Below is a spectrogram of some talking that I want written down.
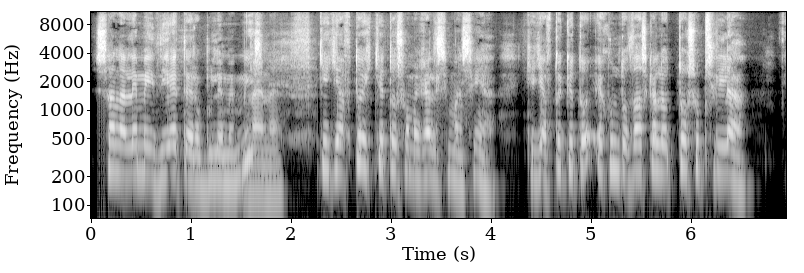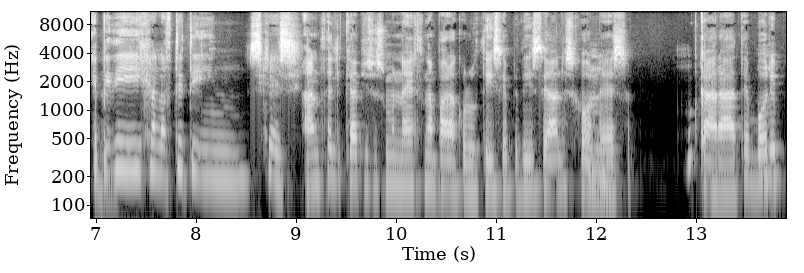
σαν να λέμε ιδιαίτερο που λέμε εμείς. Ναι, ναι. Και γι' αυτό έχει και τόσο μεγάλη σημασία. Και γι' αυτό και το, έχουν το δάσκαλο τόσο ψηλά. Επειδή είχαν αυτή τη σχέση. Αν θέλει κάποιος να έρθει να παρακολουθήσει, επειδή σε άλλες σχολές mm. Καράτε, μπορεί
